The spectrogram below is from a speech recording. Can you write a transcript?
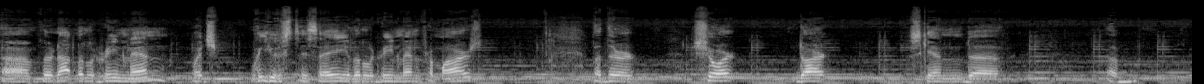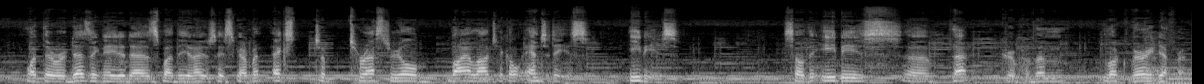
Uh, they're not little green men, which we used to say little green men from Mars, but they're short, dark skinned, uh, uh, what they were designated as by the United States government extraterrestrial biological entities, EBEs. So the EBEs, uh, that group of them, look very different.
